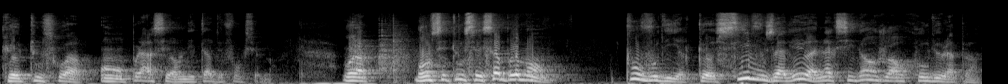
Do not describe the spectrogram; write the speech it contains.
que tout soit en place et en état de fonctionnement. Voilà. Bon, c'est tout. C'est simplement pour vous dire que si vous avez eu un accident genre coup du lapin,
